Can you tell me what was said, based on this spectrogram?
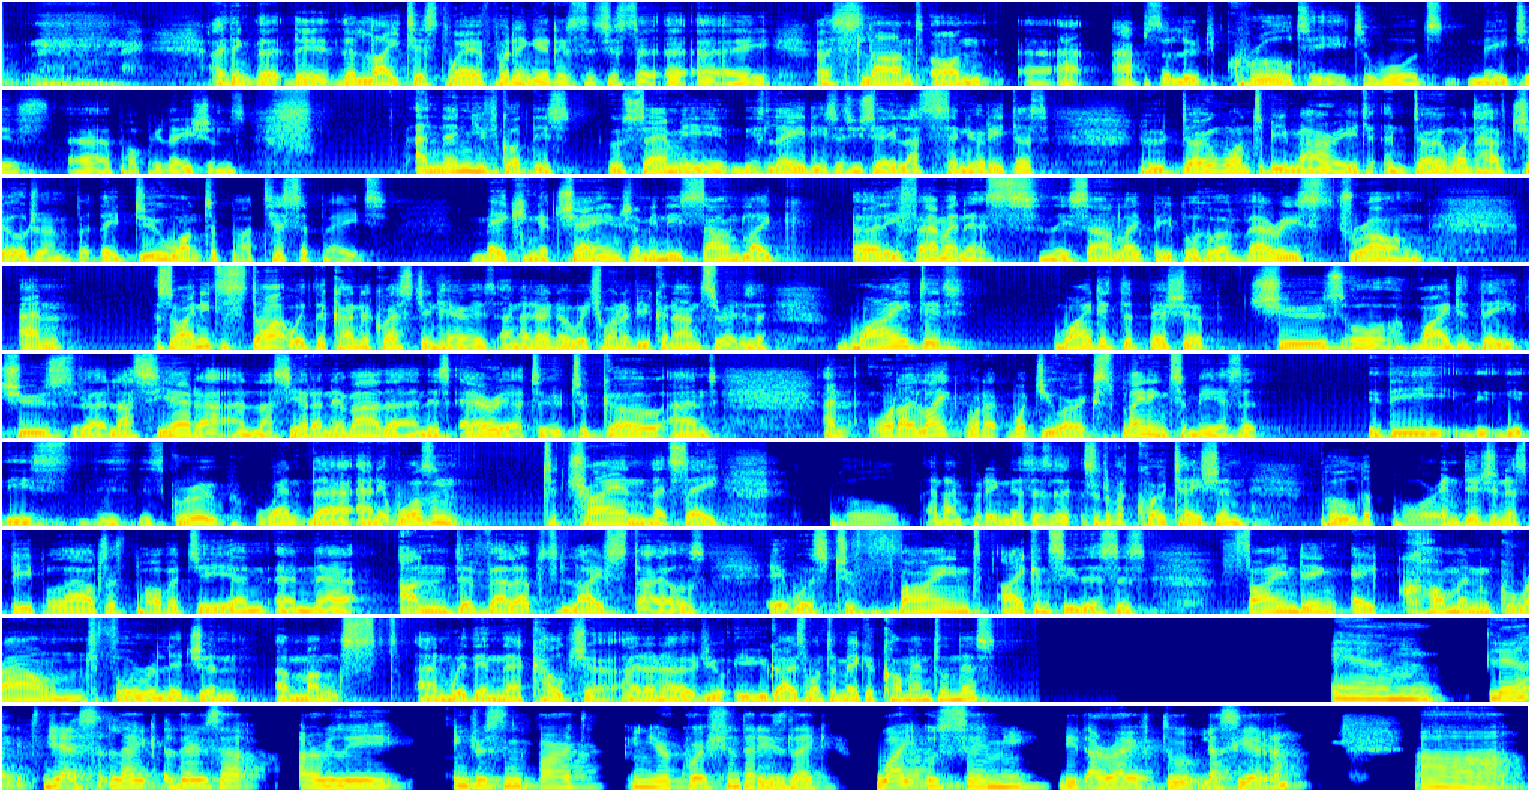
I think that the, the lightest way of putting it is it's just a, a, a, a slant on uh, absolute cruelty towards native uh, populations. And then you've got these usemi, these ladies, as you say, las senoritas, who don't want to be married and don't want to have children, but they do want to participate making a change. I mean, these sound like early feminists. They sound like people who are very strong. And so I need to start with the kind of question here is, and I don't know which one of you can answer it, is why did why did the bishop choose, or why did they choose La Sierra and La Sierra Nevada and this area to to go? And and what I like, what I, what you are explaining to me is that the, the, the these, these this group went there, and it wasn't to try and let's say pull, and I'm putting this as a sort of a quotation, pull the poor indigenous people out of poverty and and their undeveloped lifestyles. It was to find, I can see this as finding a common ground for religion amongst and within their culture. I don't know. Do you, you guys want to make a comment on this? Um, yes, like there's a, a really interesting part in your question that is like why Usemi did arrive to La Sierra. Uh,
